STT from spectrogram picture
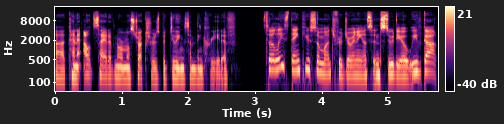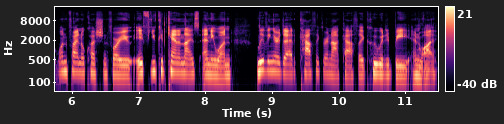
uh, kind of outside of normal structures, but doing something creative. So, Elise, thank you so much for joining us in studio. We've got one final question for you. If you could canonize anyone, living or dead, Catholic or not Catholic, who would it be and why?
